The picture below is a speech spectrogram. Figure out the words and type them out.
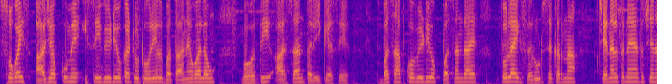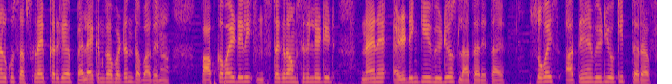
सो गाइस आज आपको मैं इसी वीडियो का ट्यूटोरियल बताने वाला हूँ बहुत ही आसान तरीके से। बस आपको वीडियो पसंद आए तो लाइक ज़रूर से करना। चैनल पर नया तो चैनल को सब्सक्राइब करके बेल आइकन का बटन दबा देना। आपका भाई डेली इंस्टाग्राम से रिलेटेड नए नए एडिटिंग की वीडियोस लाता रहता है। सो गाइस आते हैं वीडियो की तरफ़।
